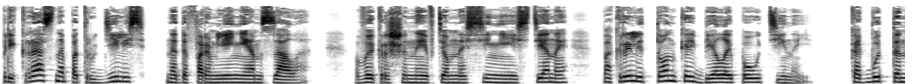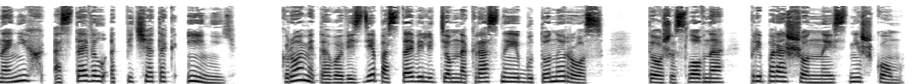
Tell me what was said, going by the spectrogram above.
прекрасно потрудились над оформлением зала. Выкрашенные в темно-синие стены покрыли тонкой белой паутиной, как будто на них оставил отпечаток иней. Кроме того, везде поставили темно-красные бутоны роз, тоже словно припорошенные снежком,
